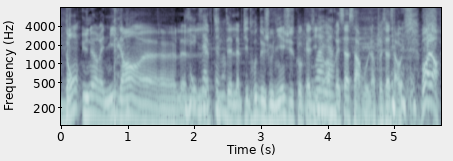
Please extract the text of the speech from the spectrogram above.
dont une heure et demie dans euh, la, petite, la petite route de Jounier jusqu'au casino. Voilà. Après ça, ça roule. Après ça, ça roule. bon, alors,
